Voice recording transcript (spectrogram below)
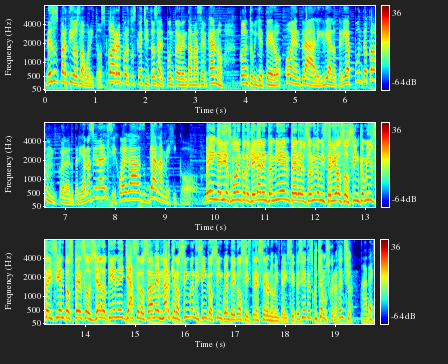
de sus partidos favoritos. Corre por tus cachitos al punto de venta más cercano con tu billetero o entra a alegrialotería.com. Con la Lotería Nacional, si juegas, gana México. Venga, y es momento de que ganen también, pero el sonido misterioso, 5,600 pesos, ya lo tiene, ya se lo sabe. Márquenos 55 52 630 977. Escuchamos con atención. A ver,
